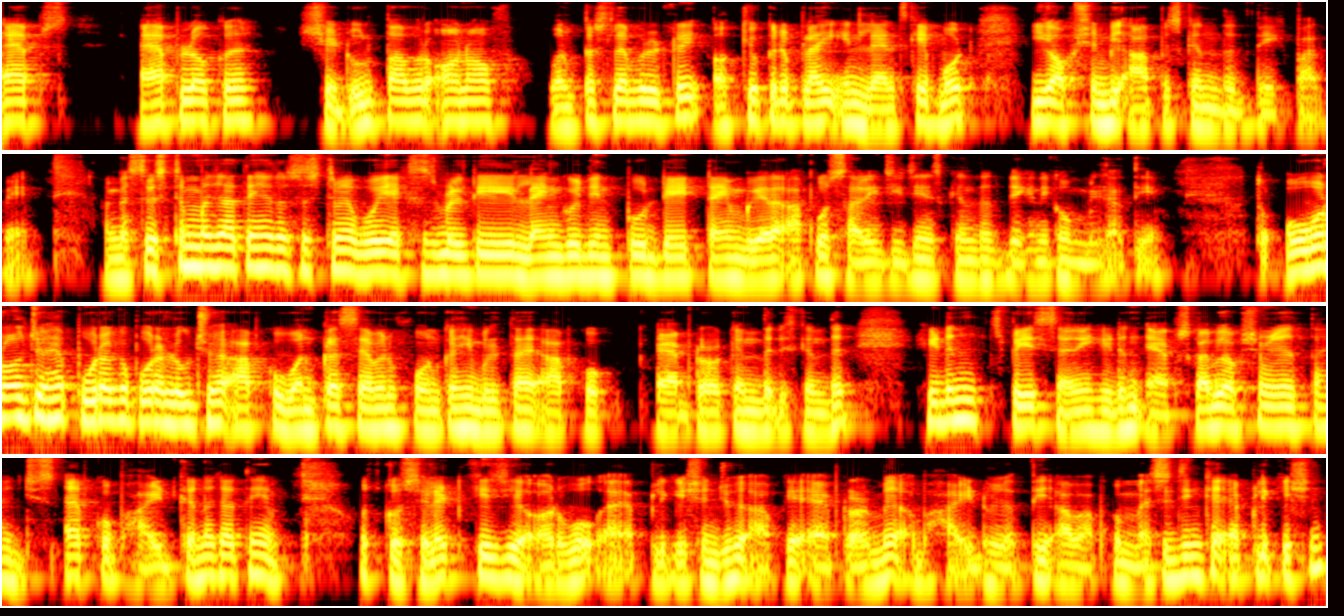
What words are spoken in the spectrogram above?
apps app locker schedule power on off OnePlus laboratory और quick reply in landscape mode ये ऑप्शन भी आप इसके अंदर देख पाते हैं। अगर सिस्टम में जाते हैं तो सिस्टम में वही accessibility language input date time वगैरह आपको सारी चीज़ें इसके अंदर देखने को मिल जाती है। तो ओवरऑल जो है, पूरा का पूरा लुक जो है आपको वन प्लस सेवन फ़ोन का ही मिलता है, आपको ऐप ड्रॉर के अंदर, इसके अंदर हिडन स्पेस यानी हिडन ऐप्स का भी ऑप्शन मिल जाता है, जिस ऐप को आप हाइड करना चाहते हैं, उसको सिलेक्ट कीजिए और वो एप्लीकेशन जो है आपके ऐप ड्रॉर में अब हाइड हो जाती है। अब आपको मैसेजिंग का एप्लीकेशन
